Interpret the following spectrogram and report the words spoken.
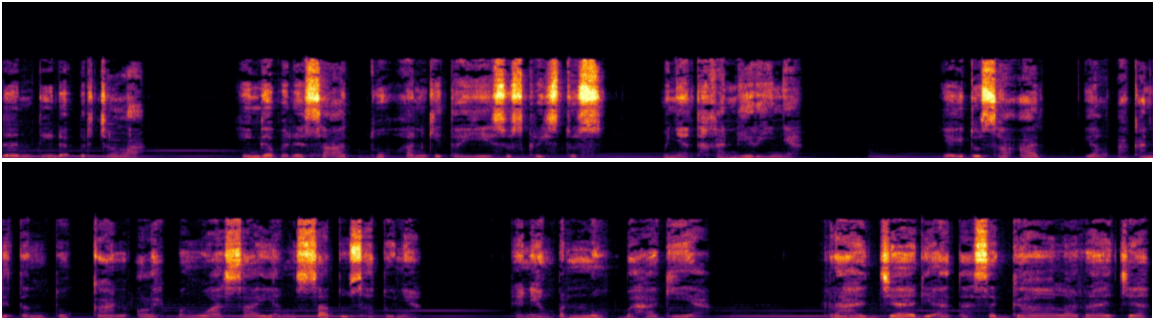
dan tidak bercelah hingga pada saat Tuhan kita Yesus Kristus menyatakan dirinya, yaitu saat yang akan ditentukan oleh penguasa yang satu-satunya dan yang penuh bahagia, Raja di atas segala raja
